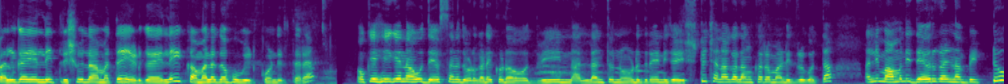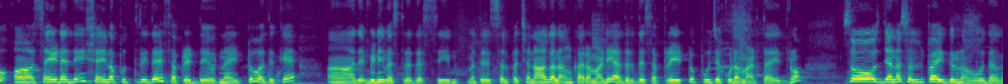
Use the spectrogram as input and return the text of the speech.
ಬಲ್ಗೈಯಲ್ಲಿ ತ್ರಿಶೂಲ ಮತ್ತು ಎಡ್ಗೈಯಲ್ಲಿ ಕಮಲದ ಹೂವು ಇಟ್ಕೊಂಡಿರ್ತಾರೆ. ಓಕೆ, ಹೀಗೆ ನಾವು ದೇವಸ್ಥಾನದ ಒಳಗಡೆ ಕೂಡ ಹೋದ್ವಿ. ಅಲ್ಲಂತೂ ನೋಡಿದ್ರೆ ನಿಜ ಎಷ್ಟು ಚೆನ್ನಾಗಿ ಅಲಂಕಾರ ಮಾಡಿದ್ರು ಗೊತ್ತಾ? ಅಲ್ಲಿ ಮಾಮೂಲಿ ದೇವ್ರುಗಳನ್ನ ಬಿಟ್ಟು ಸೈಡಲ್ಲಿ ಶೈಲಪುತ್ರಿದೆ ಸಪ್ರೇಟ್ ದೇವ್ರನ್ನ ಇಟ್ಟು ಅದಕ್ಕೆ ಅದೇ ಬಿಳಿ ವಸ್ತ್ರ ಧರಿಸಿ, ಮತ್ತು ಸ್ವಲ್ಪ ಚೆನ್ನಾಗಿ ಅಲಂಕಾರ ಮಾಡಿ ಅದರದ್ದೇ ಸಪ್ರೇಟು ಪೂಜೆ ಕೂಡ ಮಾಡ್ತಾಯಿದ್ರು ಸೊ ಜನ ಸ್ವಲ್ಪ ಇದ್ದರು ನಾವು ಹೋದಾಗ.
